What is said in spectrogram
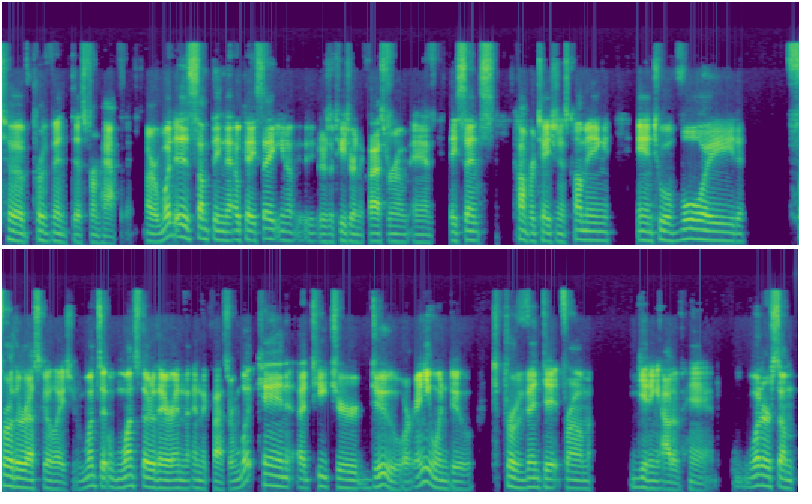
to prevent this from happening? Or what is something that, okay, say, you know, there's a teacher in the classroom and they sense confrontation is coming and to avoid further escalation once it once they're there in the in the classroom what can a teacher do or anyone do to prevent it from getting out of hand what are some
